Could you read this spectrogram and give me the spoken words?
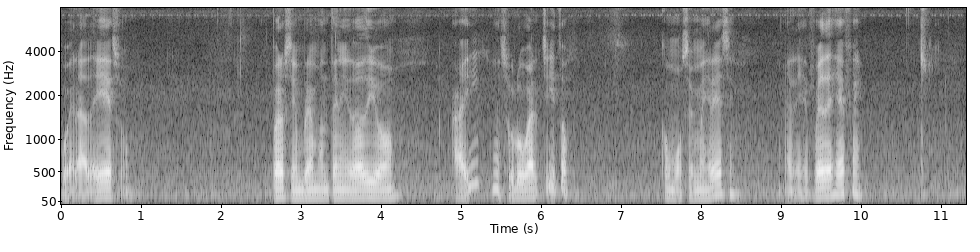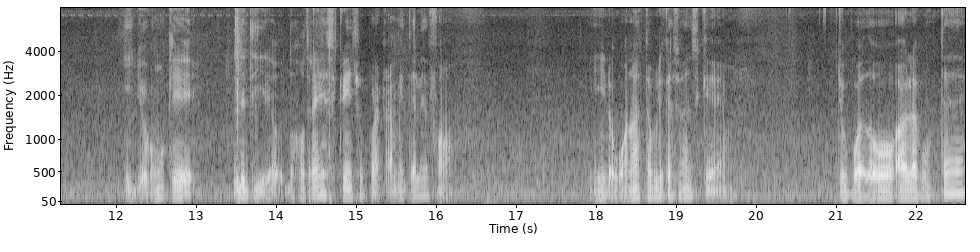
fuera de eso. Pero siempre he mantenido a Dios ahí, en su lugarcito, como se merece, el jefe de jefe. Y yo como que le tiré dos o tres screenshots por acá a mi teléfono. Y lo bueno de esta aplicación es que yo puedo hablar con ustedes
